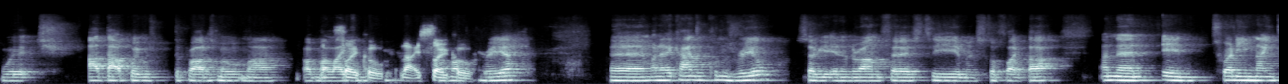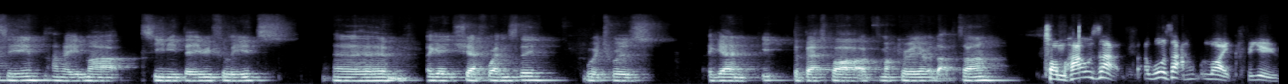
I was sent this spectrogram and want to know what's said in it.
which at that point was the proudest moment of my of my That's life. so cool. That is so cool. Career. Um, and it kind of comes real. So you're in and around the first team and stuff like that. And then in 2019, I made my senior debut for Leeds um, against Sheff Wednesday, which was again the best part of my career at that time. Tom, how was that? What was that like for you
